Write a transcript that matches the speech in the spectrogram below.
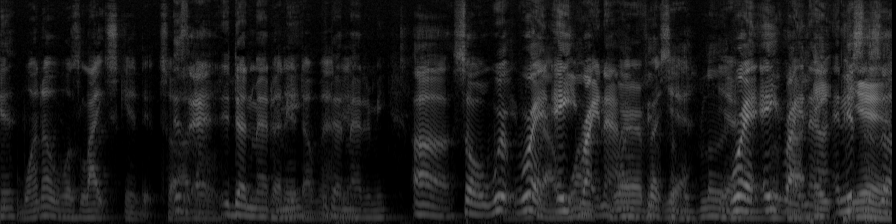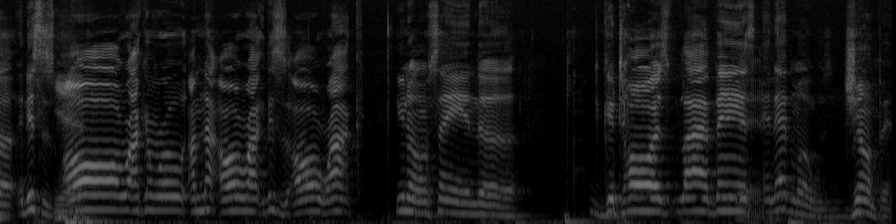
end. One of them was light skinned, so I It's- don't- it doesn't matter to me. It It, don't matter. doesn't yeah. matter to me. Uh, so we're Yeah, we're we at eight one- right now. Where- fifth but yeah, yeah. We're at eight About right now, eight and this is Yeah. uh this is Yeah. all rock and roll. I'm not all rock. This is all rock. You know what I'm saying? The guitars, live bands, and that mug was jumping.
